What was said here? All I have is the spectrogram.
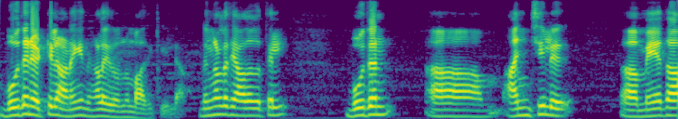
ബുധൻ എട്ടിലാണെങ്കിൽ നിങ്ങളെ ഇതൊന്നും ബാധിക്കില്ല. നിങ്ങളുടെ ജാതകത്തിൽ ബുധൻ അഞ്ചിൽ മേധാ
